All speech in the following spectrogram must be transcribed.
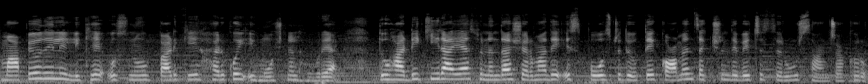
ਮਾਪਿਓ ਦੇ ਲਈ ਲਿਖੇ ਉਸ ਨੂੰ ਪੜ੍ਹ ਕੇ ਹਰ ਕੋਈ ਇਮੋਸ਼ਨਲ ਹੋ ਰਿਹਾ। ਤੁਹਾਡੀ ਕੀ ਰਾਏ ਹੈ? ਸੁਨੰਦਾ ਸ਼ਰਮਾ ਦੇ ਇਸ ਪੋਸਟ ਦੇ ਉੱਤੇ ਕਮੈਂਟ ਸੈਕਸ਼ਨ ਦੇ ਵਿੱਚ ਜ਼ਰੂਰ ਸਾਂਝਾ ਕਰੋ।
